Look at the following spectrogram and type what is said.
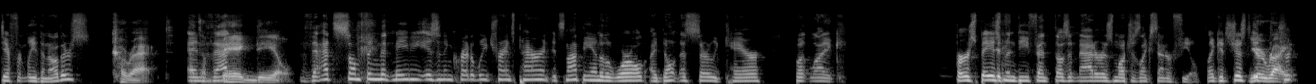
differently than others. Correct. That's and a that, big deal. That's something that maybe isn't incredibly transparent. It's not the end of the world. I don't necessarily care, but like first baseman defense doesn't matter as much as like center field. Like it's just you're right. Tra-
